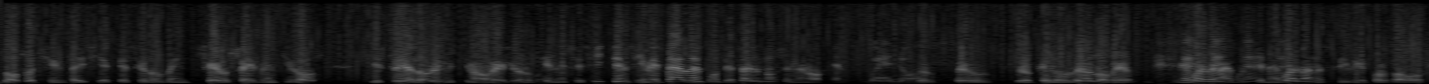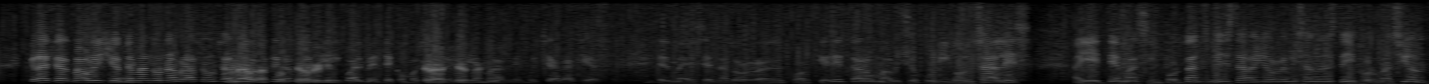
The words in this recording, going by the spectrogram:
287 0622 y estoy a la hora, mi estimado Aurelio, lo que necesiten. Si me tardo en contestar, no se me enojen. Bueno. Pero, pero, que lo veo, lo veo. Me vuelven a, que me vuelvan a escribir, por favor. Gracias, Mauricio. Te mando un abrazo, un saludo. Un abrazo, Igualmente, como siempre, gracias, amable. Muchas gracias. Es el senador eh, por Querétaro, Mauricio Curi González. Ahí hay temas importantes. Mire, estaba yo revisando esta información.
